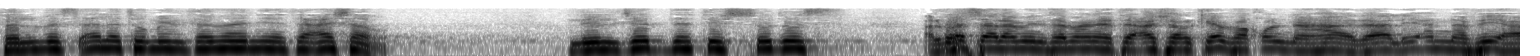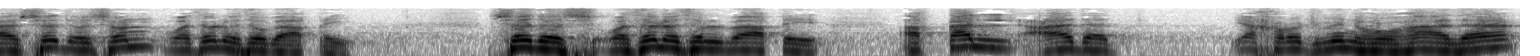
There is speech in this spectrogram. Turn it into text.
فالمسألة من ثمانية عشر للجدة السدس المسألة من ثمانية عشر كيف قلنا هذا؟ لأن فيها سدس وثلث باقي. سدس وثلث الباقي أقل عدد يخرج منه هذا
